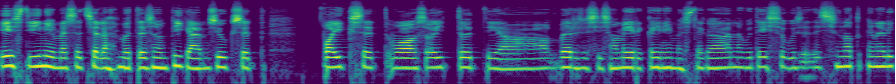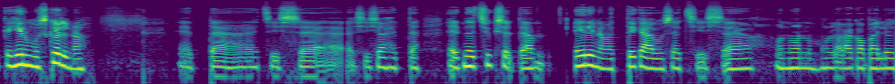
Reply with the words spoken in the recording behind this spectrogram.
Eesti inimesed selles mõttes on pigem siuksed vaiksed, vaoshoitud ja versus siis Ameerika inimestega nagu teistsugused, et siis natukene oli ikka hirmus küll noh. et, et siis, siis jah, et, et need siuksed erinevad tegevused siis on andnud mulle väga palju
